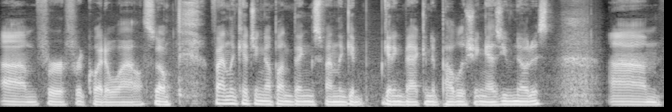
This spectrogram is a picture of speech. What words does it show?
um, for for quite a while. So finally catching up on things, finally get, getting back into publishing, as you've noticed. Um,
